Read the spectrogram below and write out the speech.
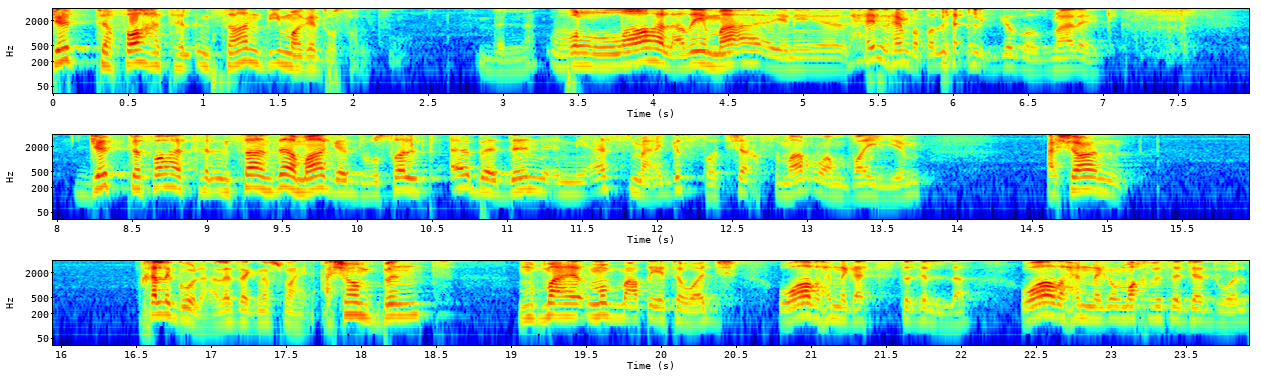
قد تفاهة هالانسان ذي ما قد وصلت. بالله. والله العظيم ما يعني الحين الحين بطلع لك قصص ما عليك. قد تفاهة هالانسان ذا ما قد وصلت ابدا إني أسمع قصة شخص مرة مضيم عشان خلي أقولها على زق نفس ما هي عشان بنت مو بمع- مو بمعطيته وجه. واضح إنه قاعد تستغله. واضح إنه ماخذته جدول.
